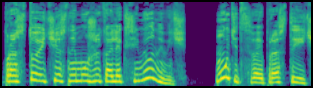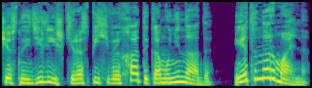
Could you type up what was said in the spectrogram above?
простой и честный мужик Олег Семенович мутит свои простые и честные делишки, распихивая хаты кому не надо. И это нормально.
